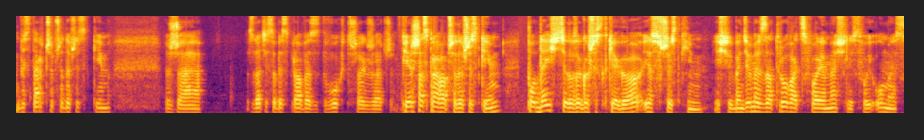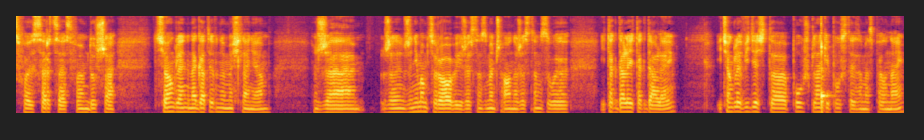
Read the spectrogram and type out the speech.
Wystarczy przede wszystkim, że zdacie sobie sprawę z dwóch, trzech rzeczy. Pierwsza sprawa przede wszystkim, podejście do tego wszystkiego jest wszystkim. Jeśli będziemy zatruwać swoje myśli, swój umysł, swoje serce, swoją duszę ciągle negatywnym myśleniem, że, że, że nie mam co robić, że jestem zmęczony, że jestem zły i tak dalej, i tak dalej, i ciągle widzieć to pół szklanki pustej zamiast pełnej,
